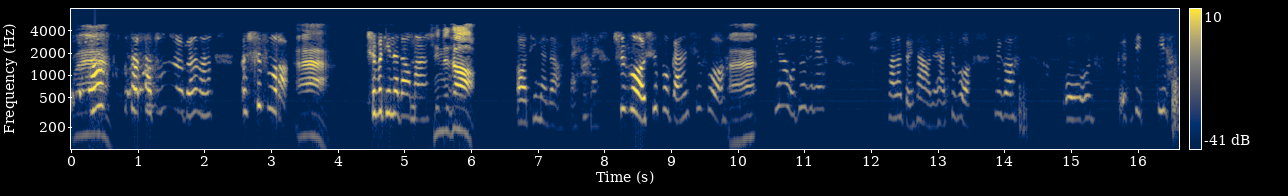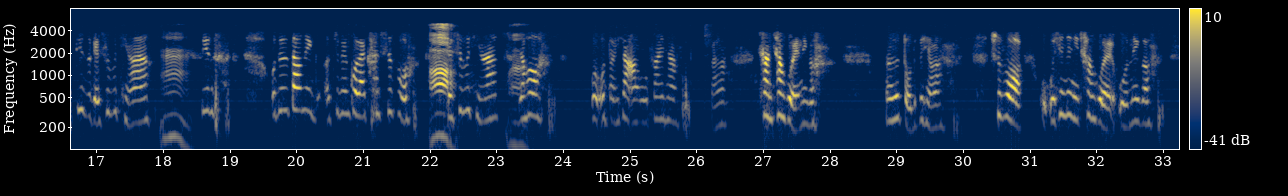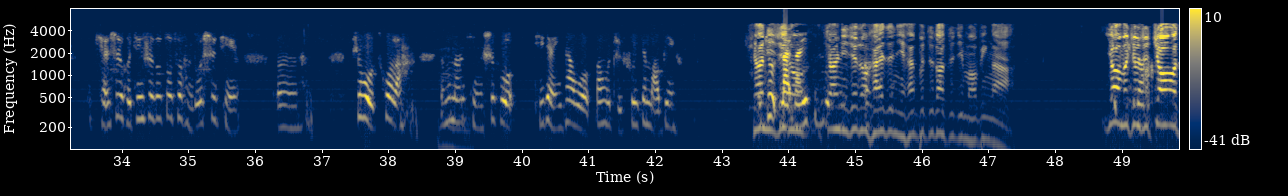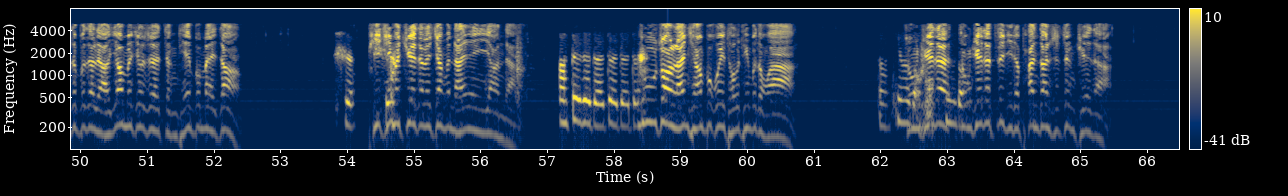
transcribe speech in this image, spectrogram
喂，啊，打打通了，完了完了，呃，师傅，啊，师傅听得到吗？听得到，哦，听得到，来来，师傅，师傅，感恩师傅。哎，天啊，我坐这边，完了，等一下啊，等一下，师傅，那个，我我呃弟弟弟子给师傅请安，嗯，弟子，我就是到那个呃这边过来看师傅，啊，给师傅请安，啊。然后我我等一下啊，我翻一下，完了，忏忏悔那个，呃抖的不行了，师傅，我我先跟你忏悔，我那个前世和今世都做错很多事情，嗯，师傅我错了，能不能请师傅提点一下我，帮我指出一些毛病？像你这种像你这种嗯孩子，你还不知道自己毛病啊？要么就是骄傲的不得了，要么就是整天不卖账，是脾气嘛倔得了像个男人一样的，啊，对对对对对对，猪撞南墙不回头，听不懂啊？嗯，听得懂，总觉得总觉得自己的判断是正确的，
